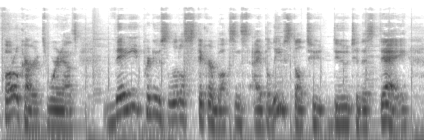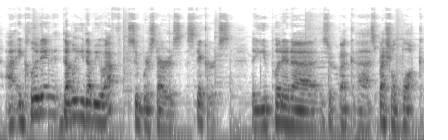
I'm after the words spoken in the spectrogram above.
photo cards were announced, they produce little sticker books, and I believe still to do to this day, uh, including WWF Superstars stickers that you put in a, a, a special book.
